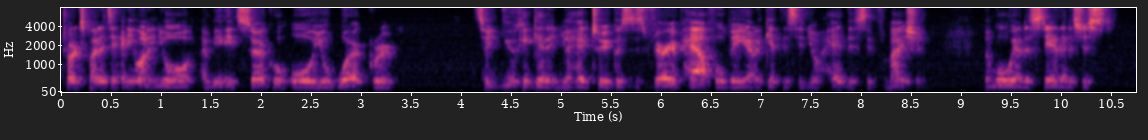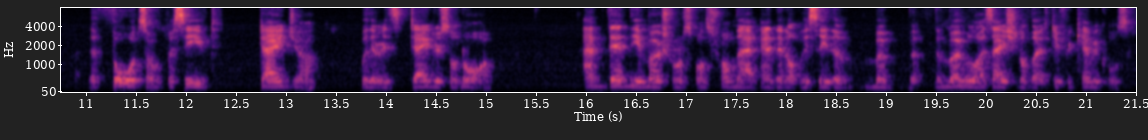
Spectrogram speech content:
Try to explain it to anyone in your immediate circle or your work group so you can get it in your head too because it's very powerful being able to get this in your head, this information. The more we understand that it's just the thoughts of perceived danger, whether it's dangerous or not, and then the emotional response from that, and then obviously the the mobilization of those different chemicals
